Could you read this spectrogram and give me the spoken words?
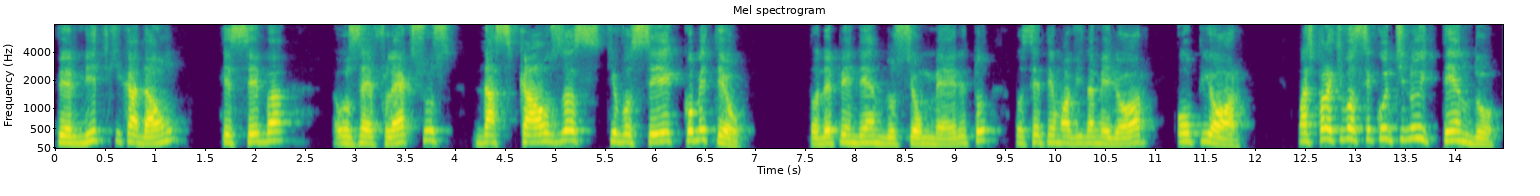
Permite que cada um receba os reflexos das causas que você cometeu. Então, dependendo do seu mérito, você tem uma vida melhor ou pior. Mas para que você continue tendo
